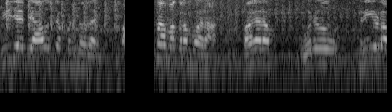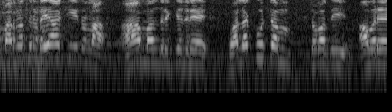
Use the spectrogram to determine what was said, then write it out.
ബി ആവശ്യപ്പെടുന്നത്. മാത്രം പോരാ. പകരം ഒരു സ്ത്രീയുടെ മരണത്തിനിടയാക്കിയിട്ടുള്ള ആ മന്ത്രിക്കെതിരെ കൊലക്കുറ്റം ചുമത്തി അവരെ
